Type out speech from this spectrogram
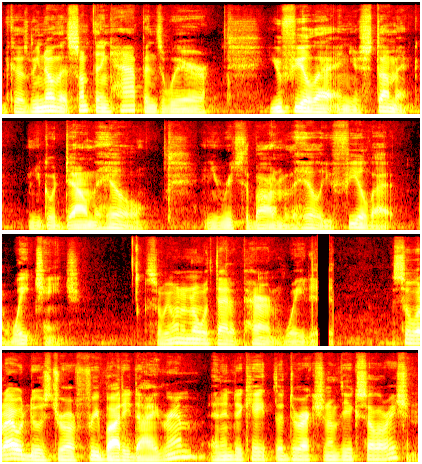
Because we know that something happens where you feel that in your stomach when you go down the hill and you reach the bottom of the hill, you feel that a weight change. So we want to know what that apparent weight is. So what I would do is draw a free body diagram and indicate the direction of the acceleration.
